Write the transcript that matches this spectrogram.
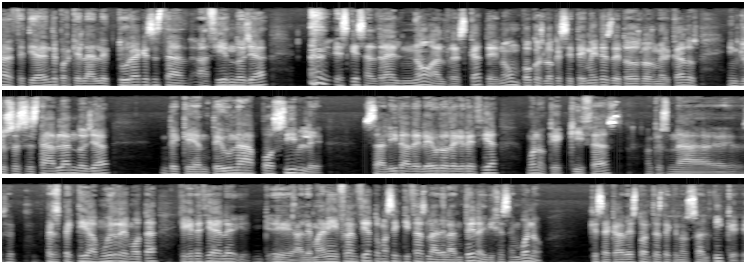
Ah, efectivamente, porque la lectura que se está haciendo ya es que saldrá el no al rescate, ¿no? Un poco es lo que se teme desde todos los mercados. Incluso se está hablando ya de que ante una posible salida del euro de Grecia, bueno, que quizás, aunque es una eh, perspectiva muy remota, que Grecia, Ale- eh, Alemania y Francia tomasen quizás la delantera y dijesen, bueno, que se acabe esto antes de que nos salpique.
